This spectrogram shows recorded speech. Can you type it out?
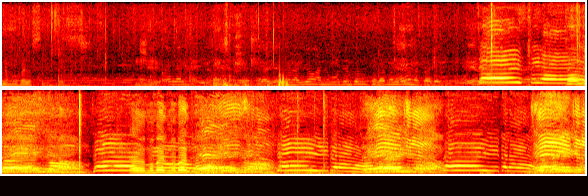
నా మొబైల్ వస్తుంది. జై శ్రీరామ్ జై శ్రీరామ్ జై మొబైల్ మొబైల్ జై ఈటెల జై ఈటెల జై ఈటెల జై ఈటెల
